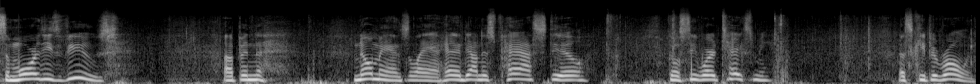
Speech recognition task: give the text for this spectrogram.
Some more of these views up in no man's land. Heading down this path still. Gonna see where it takes me. Let's keep it rolling.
